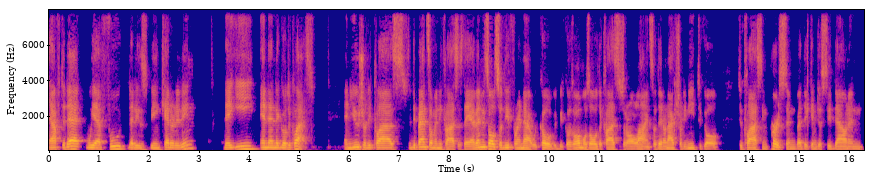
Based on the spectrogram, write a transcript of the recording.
After that, we have food that is being catered in. They eat and then they go to class. And usually, class it depends how many classes they have, and it's also different now with COVID because almost all the classes are online, so they don't actually need to go to class in person, but they can just sit down and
